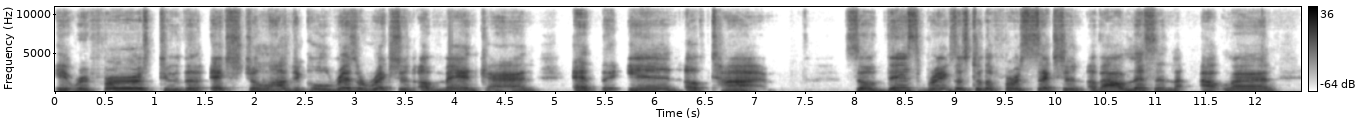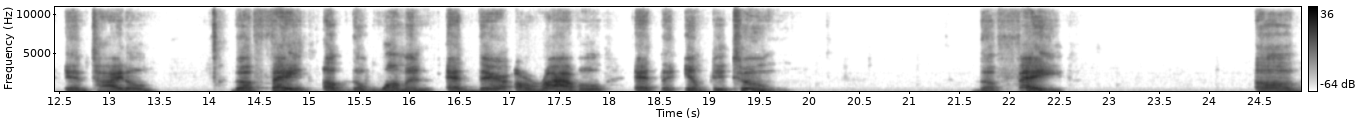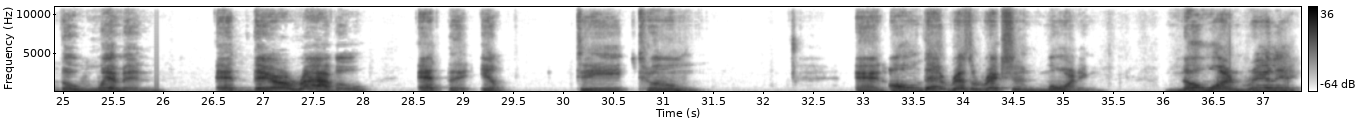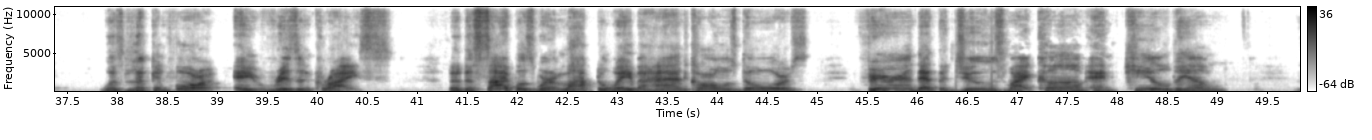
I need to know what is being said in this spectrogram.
It refers to the eschatological resurrection of mankind at the end of time. So, this brings us to the first section of our lesson outline entitled The Faith of the Woman at Their Arrival at the Empty Tomb. The faith of the women at their arrival at the empty tomb. And on that resurrection morning, no one really was looking for a risen Christ. The disciples were locked away behind closed doors, fearing that the Jews might come and kill them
